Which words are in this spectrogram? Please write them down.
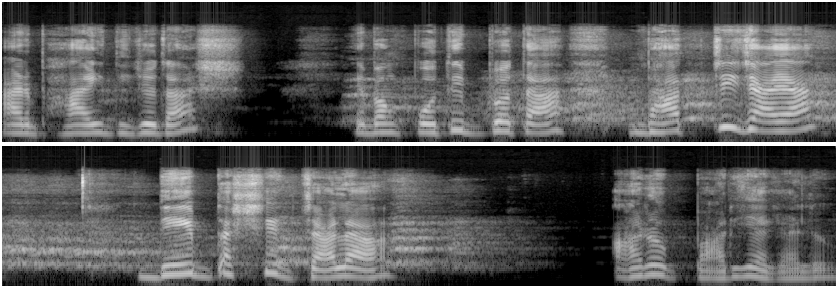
আর ভাই দ্বিজদাস এবং পতিব্রতা ভাতৃজায়া দেবদাসের জ্বালা আরও বাড়িয়া গেল।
